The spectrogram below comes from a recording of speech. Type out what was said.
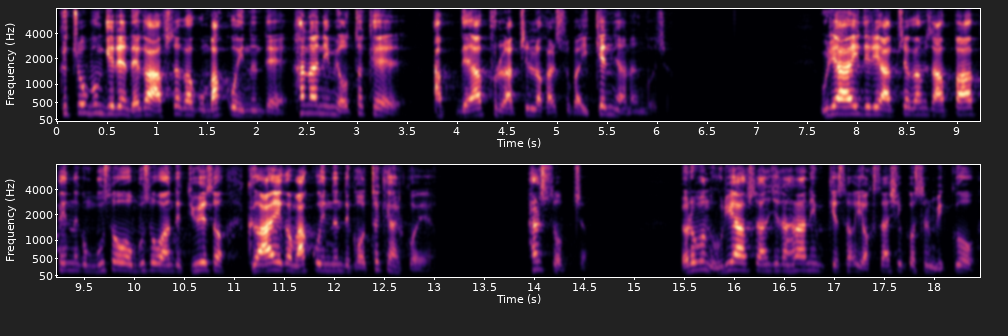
그 좁은 길에 내가 앞서가고 막고 있는데 하나님이 어떻게 앞, 내 앞을 앞질러 갈 수가 있겠냐는 거죠. 우리 아이들이 앞서가면서 아빠 앞에 있는 거 무서워 무서워 하는데 뒤에서 그 아이가 막고 있는데 그거 어떻게 할 거예요? 할 수 없죠. 여러분 우리 앞서 하시는 하나님께서 역사하실 것을 믿고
